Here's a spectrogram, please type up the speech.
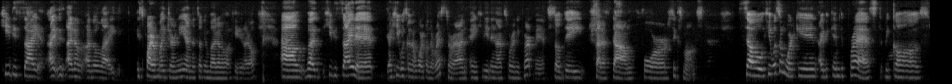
he decided I I don't I don't like it's part of my journey. I'm not talking about about him at all. Um, but he decided that he was going to work on the restaurant and he didn't ask for any permits. So they shut us down for six months. So he wasn't working. I became depressed because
